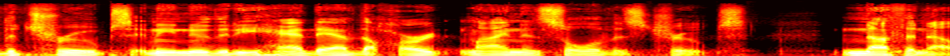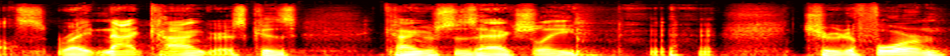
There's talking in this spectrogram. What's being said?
the troops and he knew that he had to have the heart, mind and soul of his troops. Nothing else, right? Not Congress cuz Congress was actually true to form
